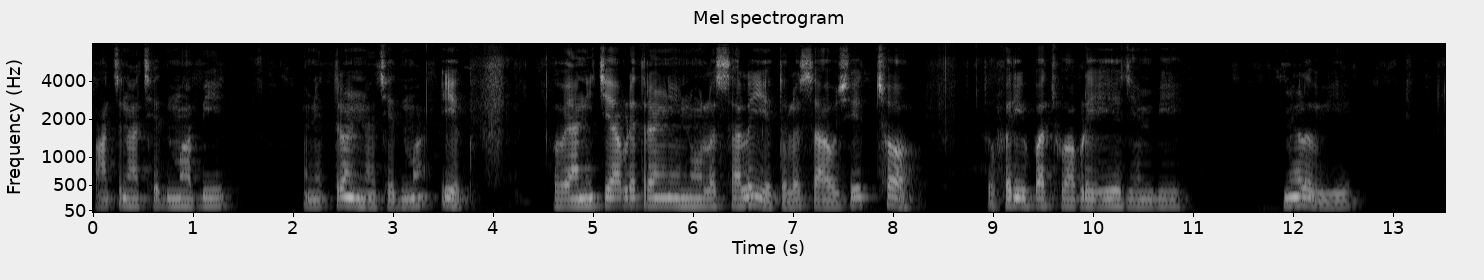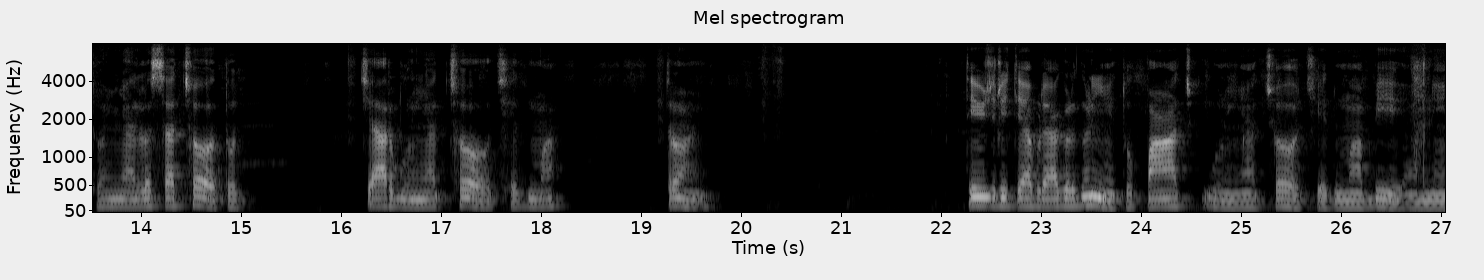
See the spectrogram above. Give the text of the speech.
પાંચના છેદમાં બે અને ત્રણના છેદમાં એક. હવે આ નીચે આપણે ત્રણેયનો લસ્સા લઈએ તો લસ્સા આવશે છ. તો ફરી પાછું આપણે એ જ એમ બી મેળવીએ. તો અહીંયા લસા છ, તો ચાર ગુણ્યા છ છેદમાં ત્રણ. તેવી જ રીતે આપણે આગળ ગણીએ તો પાંચ ગુણ્યા છ છેદમાં બે અને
